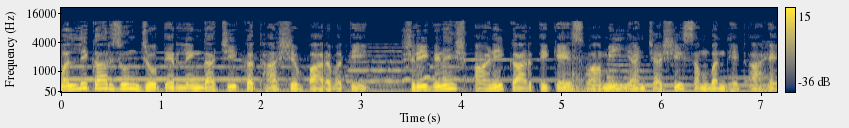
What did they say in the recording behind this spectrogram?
मल्लिकार्जुन ज्योतिर्लिंगाची कथा शिवपार्वती श्री गणेश आणि कार्तिकेय स्वामी यांच्याशी संबंधित आहे.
